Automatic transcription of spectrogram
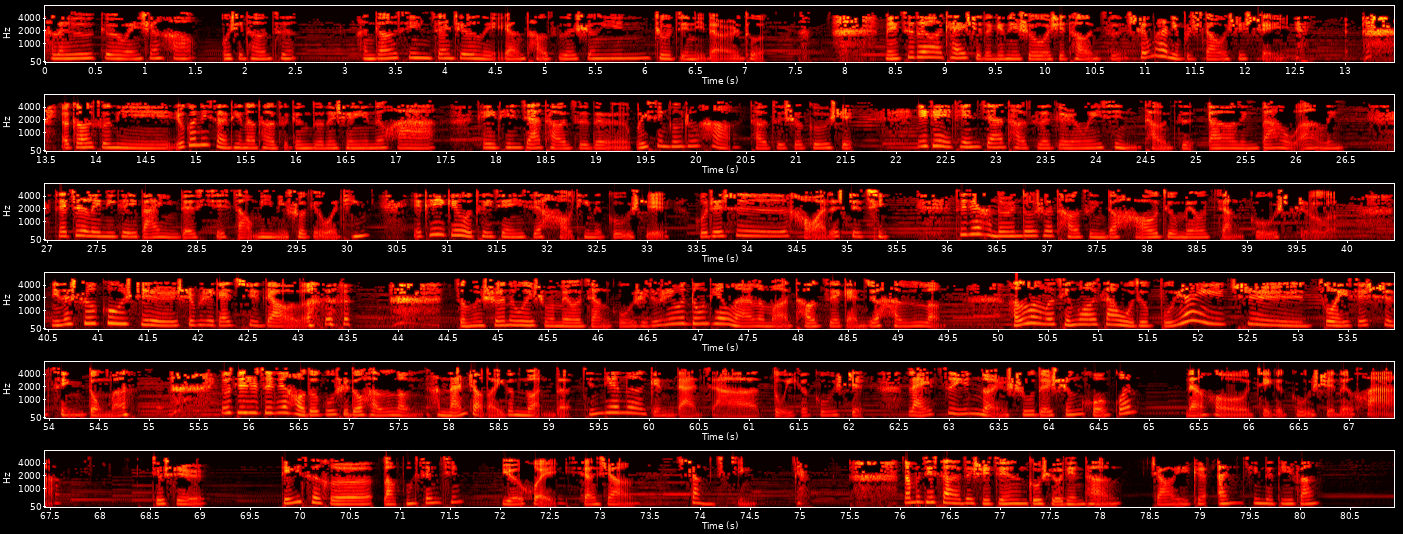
Hello，各位晚上好，我是桃子，很高兴在这里让桃子的声音住进你的耳朵。每次都要开始的跟你说我是桃子，生怕你不知道我是谁。要告诉你，如果你想听到桃子更多的声音的话，可以添加桃子的微信公众号“桃子说故事”，也可以添加桃子的个人微信“桃子幺幺零八五二零”。在这里，你可以把你的一些小秘密说给我听，也可以给我推荐一些好听的故事，或者是好玩的事情。最近很多人都说桃子，你都好久没有讲故事了，你的说故事是不是该去掉了？怎么说呢？为什么没有讲故事？就是因为冬天来了嘛，桃子也感觉很冷，很冷的情况下，我就不愿意去做一些事情，懂吗？尤其是最近好多故事都很冷，很难找到一个暖的。今天呢，跟大家读一个故事，来自于暖书的生活观。然后这个故事的话，就是第一次和老公相亲，约会向上上行。那么接下来的时间，故事有点长，找一个安静的地方，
